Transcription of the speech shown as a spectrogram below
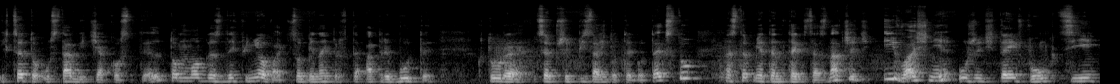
i chcę to ustawić jako styl, to mogę zdefiniować sobie najpierw te atrybuty, które chcę przypisać do tego tekstu, następnie ten tekst zaznaczyć i właśnie użyć tej funkcji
